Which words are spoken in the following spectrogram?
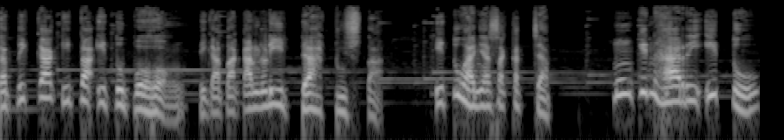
ketika kita itu bohong, dikatakan lidah dusta, itu hanya sekejap. Mungkin hari itu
